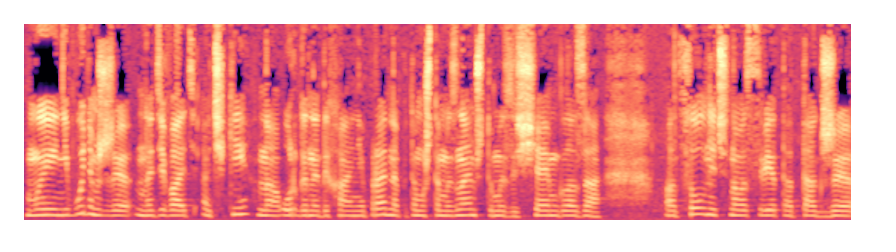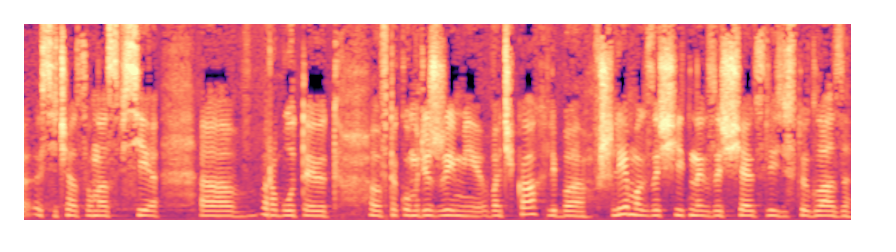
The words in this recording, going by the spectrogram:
Мы не будем же надевать очки на органы дыхания, правильно? Потому что мы знаем, что мы защищаем глаза от солнечного света. Также сейчас у нас все э, работают в таком режиме в очках, либо в шлемах защитных, защищают слизистую глаза.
